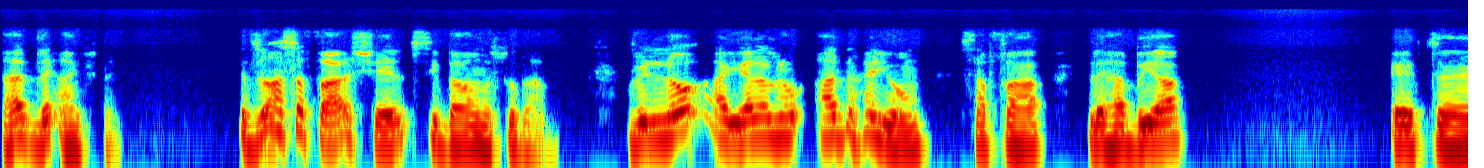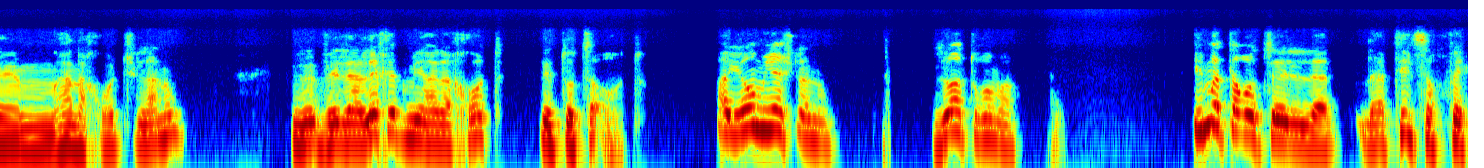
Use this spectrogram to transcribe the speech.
עד לאיינשטיין. זו השפה של סיבה ומסובב. ולא היה לנו עד היום שפה להביע את um, ההנחות שלנו, וללכת מהנחות לתוצאות. היום יש לנו, זו התרומה. אם אתה רוצה להטיל ספק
